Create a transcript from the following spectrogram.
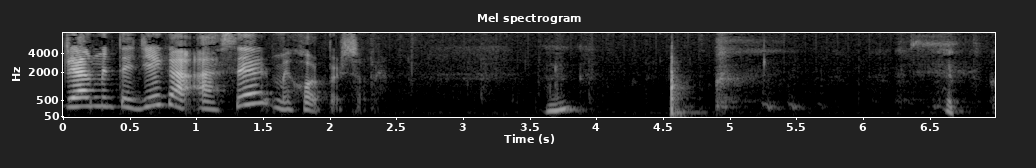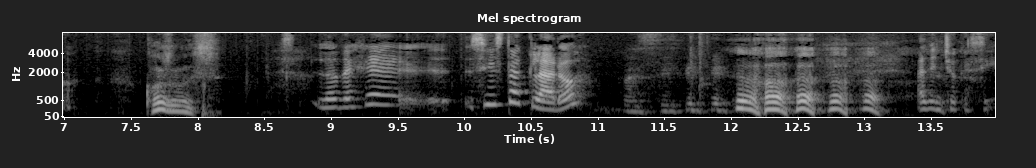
realmente llega a ser mejor persona. Cosmos. Lo dejé, ¿sí está claro? Ha dicho que sí.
